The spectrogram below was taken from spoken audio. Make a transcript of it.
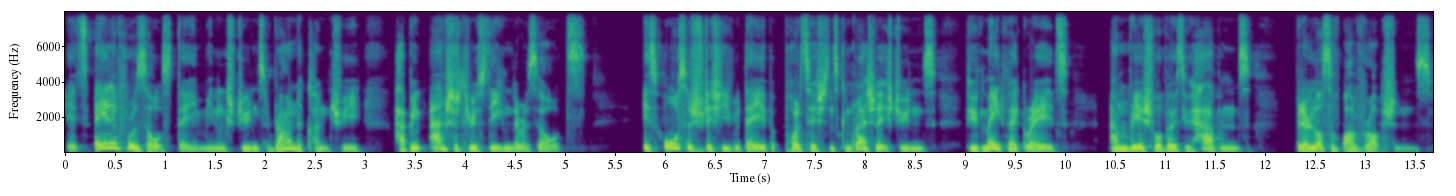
It's A level results day, meaning students around the country have been anxiously receiving their results. It's also traditionally the day that politicians congratulate students who've made their grades and reassure those who haven't, but there are lots of other options.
